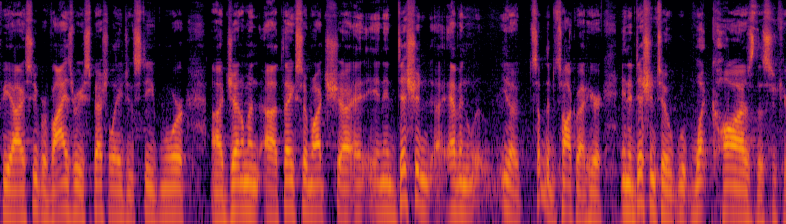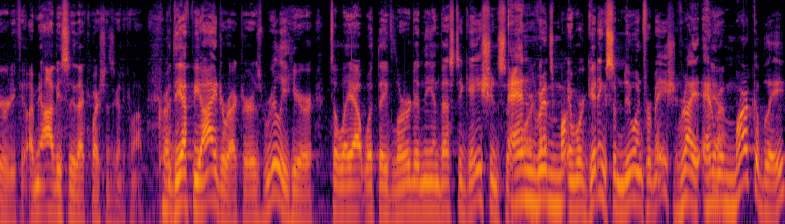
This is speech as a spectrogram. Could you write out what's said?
FBI Supervisory Special Agent Steve Moore. Uh, gentlemen, uh, thanks so much. Uh, in addition, uh, Evan, you know, something to talk about here, in addition to what caused the security failure. I mean, obviously that question is going to come up. Correct. But the FBI director is really here to lay out what they've learned in the investigation so and far. and we're getting some new information. Right, and yeah. remarkably,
